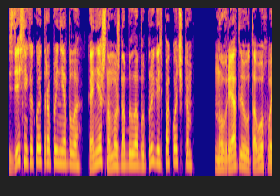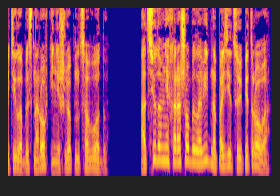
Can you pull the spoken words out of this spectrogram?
Здесь никакой тропы не было, конечно, можно было бы прыгать по кочкам, но вряд ли у того хватило бы сноровки не шлепнуться в воду. Отсюда мне хорошо было видно позицию Петрова,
